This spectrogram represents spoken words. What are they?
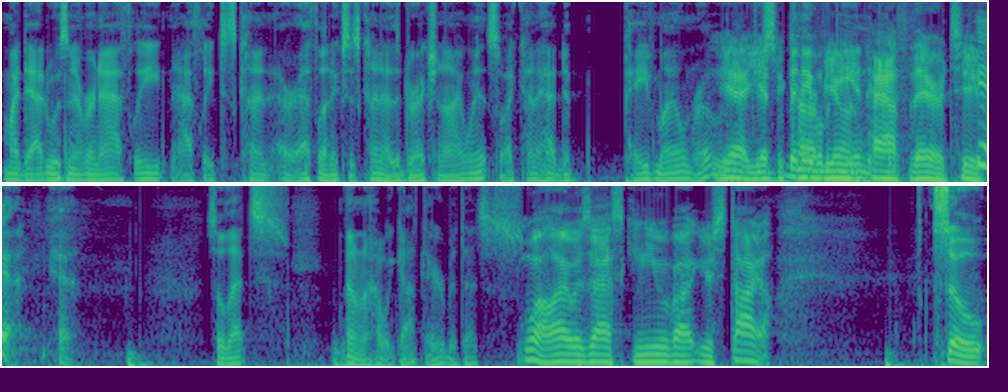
my dad was never an athlete, and athletes is kind of, or athletics is kind of the direction I went, so I kind of had to pave my own road. Yeah, you had to been carve able to your be own path there too. Yeah, yeah. So that's I don't know how we got there, but that's Well, I was asking you about your style. So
